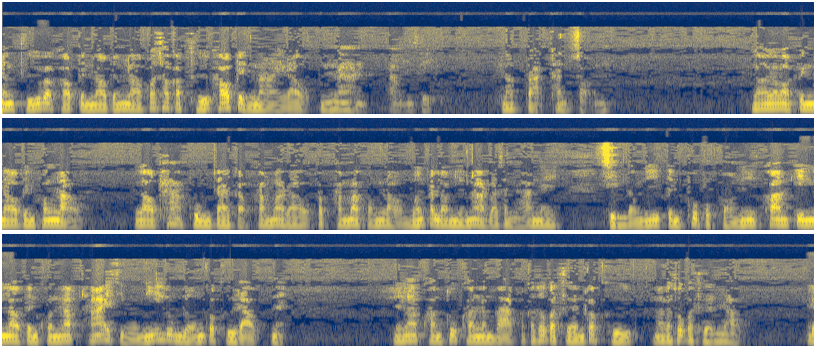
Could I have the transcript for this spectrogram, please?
ยังถือว่าเขาเป็นเราเป็นเราก็เท่ากับถือเขาเป็นนายเรานานตามสินักปราชญ์ท่านสอนเราเราว่าเป็นเราเป็นของเรา เราภาคภูมิใจกับคำว่าเรากับคำว่าของเรา เหมือนกับเรามีอำนาจวาสนาใน สิ่งเหล่านี้เป็นผู้ปกครองนี่ความจริงเราเป็นคนรับใช้สิ่งเหล่านี้ลุ่มหลงก็คือเราเนะได้รับความทุกข์ความลำบากมากระทบกระเทือนก็คือมากระทบกระเทือนเรา แบ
